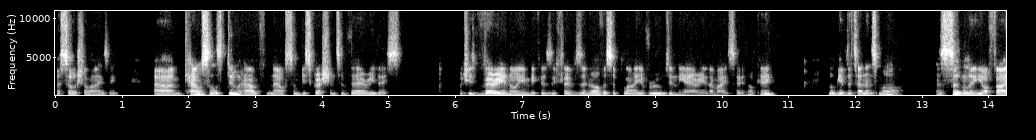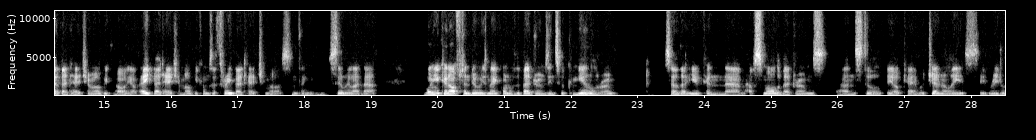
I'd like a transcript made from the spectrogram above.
for socializing. Um, councils do have now some discretion to vary this, which is very annoying because if there's an oversupply of rooms in the area, they might say, okay, we'll give the tenants more. And suddenly your five bed HMO or your eight bed HMO becomes a three bed HMO, something silly like that. What you can often do is make one of the bedrooms into a communal room so that you can um, have smaller bedrooms and still be okay. But generally, it's, it really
